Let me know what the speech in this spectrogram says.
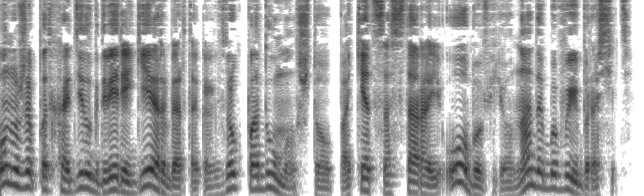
Он уже подходил к двери Герберта, как вдруг подумал, что пакет со старой обувью надо бы выбросить.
